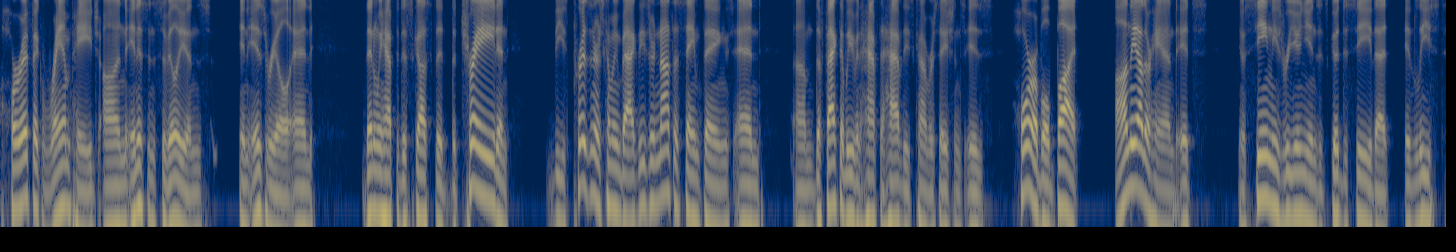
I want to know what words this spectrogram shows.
horrific rampage on innocent civilians in Israel. And then we have to discuss the the trade and these prisoners coming back. These are not the same things. And um, the fact that we even have to have these conversations is horrible. But on the other hand, it's you know seeing these reunions. It's good to see that at least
